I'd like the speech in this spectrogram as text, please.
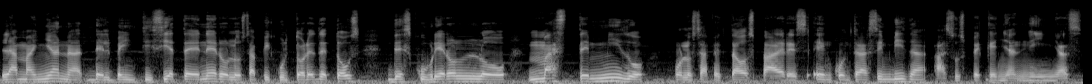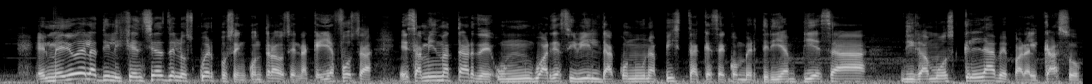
la mañana del 27 de enero los apicultores de Tous descubrieron lo más temido por los afectados padres, encontrar sin vida a sus pequeñas niñas. En medio de las diligencias de los cuerpos encontrados en aquella fosa, esa misma tarde un guardia civil da con una pista que se convertiría en pieza digamos, clave para el caso,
